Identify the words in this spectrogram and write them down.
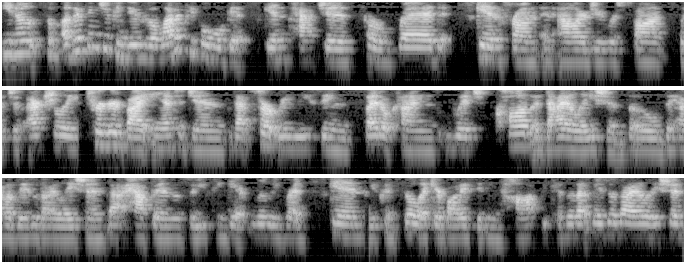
you know, some other things you can do, because a lot of people will get skin patches or red skin from an allergy response, which is actually triggered by antigens that start releasing cytokines, which cause a dilation. So they have a vasodilation that happens. And so you can get really red skin. You can feel like your body's getting hot because of that vasodilation.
